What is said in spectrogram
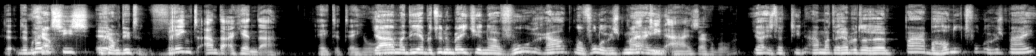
De, de Hoe gaan- moties Hoe eh, gaan we dit doen? vreemd aan de agenda, heet het tegenwoordig. Ja, maar die hebben toen een beetje naar voren gehaald. Maar volgens Ja, mij... 10a is daar geboren. Ja, is dat 10a. Maar daar hebben er een paar behandeld volgens mij.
